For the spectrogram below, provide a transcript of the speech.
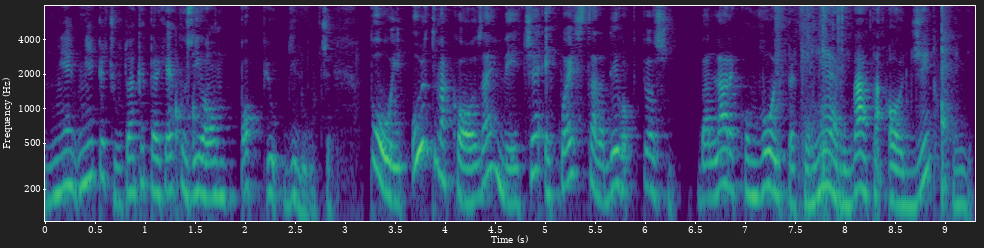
mi, è, mi è piaciuto anche perché così ho un po' più di luce. Poi ultima cosa invece e questa la devo proprio sballare con voi perché mi è arrivata oggi quindi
